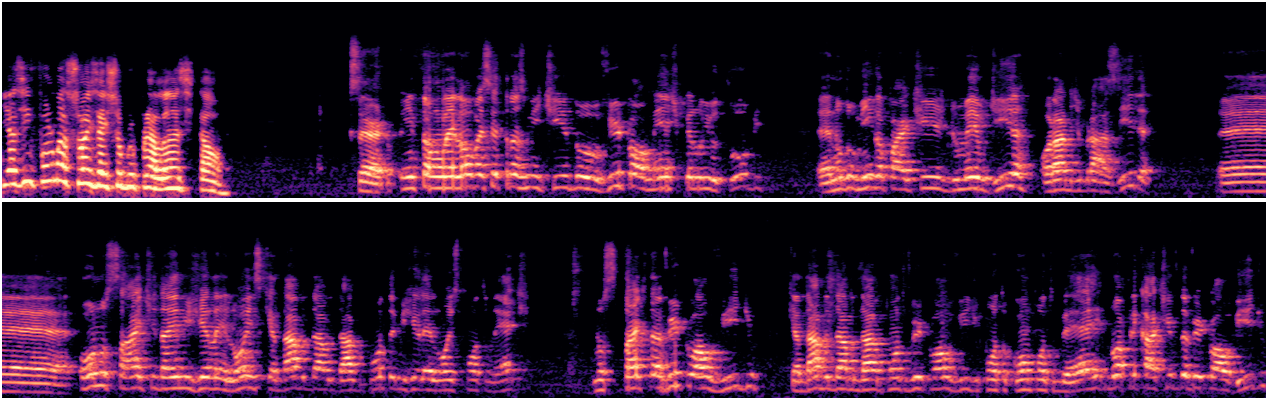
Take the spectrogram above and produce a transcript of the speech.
e as informações aí sobre o pré-lance e tal. Certo. Então, o leilão vai ser transmitido virtualmente pelo YouTube é, no domingo a partir do meio-dia, horário de Brasília, é, ou no site da MG Leilões, que é www.mgleilões.net no site da Virtual Vídeo, que é www.virtualvideo.com.br, no aplicativo da Virtual Vídeo,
